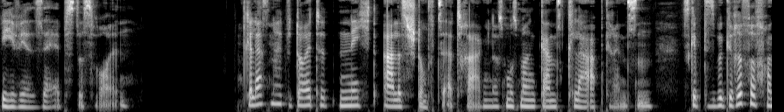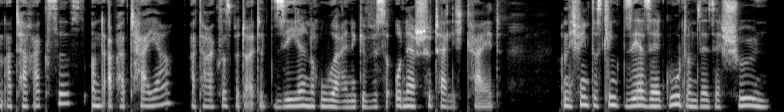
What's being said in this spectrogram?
wie wir selbst es wollen. Gelassenheit bedeutet nicht alles stumpf zu ertragen. Das muss man ganz klar abgrenzen. Es gibt diese Begriffe von Ataraxis und Apatheia. Ataraxis bedeutet Seelenruhe, eine gewisse Unerschütterlichkeit. Und ich finde, das klingt sehr, sehr gut und sehr, sehr schön.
